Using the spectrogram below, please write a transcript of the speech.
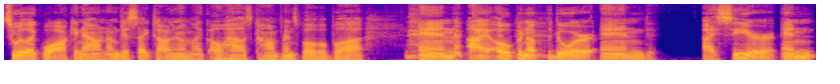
So we're like walking out, and I'm just like talking to them, like, "Oh, how's conference?" Blah blah blah. And I open up the door, and I see her, and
